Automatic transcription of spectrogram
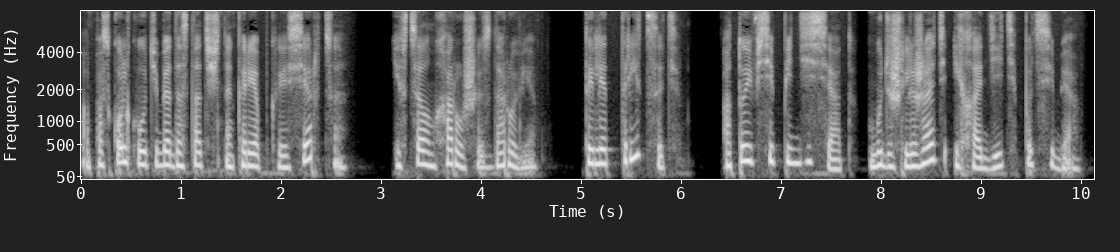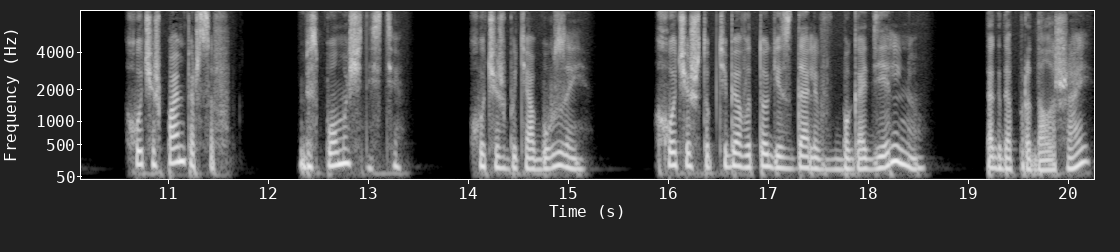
А поскольку у тебя достаточно крепкое сердце и в целом хорошее здоровье, ты лет 30 а то и все 50 будешь лежать и ходить под себя. Хочешь памперсов? Беспомощности? Хочешь быть обузой? Хочешь, чтобы тебя в итоге сдали в богадельню? Тогда продолжай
